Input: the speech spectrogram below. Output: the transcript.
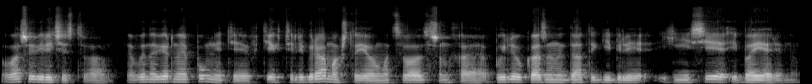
«Ваше Величество, вы, наверное, помните, в тех телеграммах, что я вам отсылал из Шанхая, были указаны даты гибели Енисея и Боярина».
